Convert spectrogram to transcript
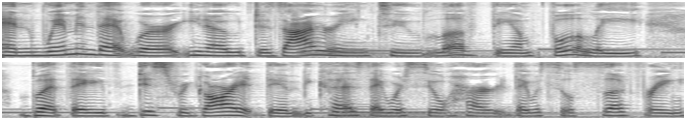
and women that were, you know, desiring to love them fully, but they've disregarded them because they were still hurt, they were still suffering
